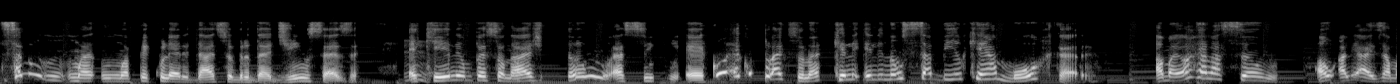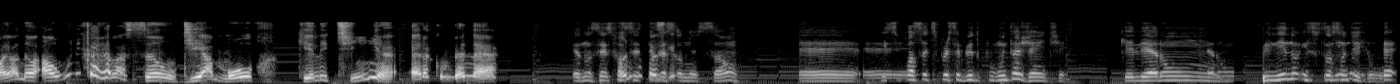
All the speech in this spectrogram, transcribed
sabe um- uma, uma peculiaridade sobre o Dadinho, César? É Hum. que ele é um personagem tão, assim, é, é complexo, né? Que ele, ele não sabia o que é amor, cara. A maior relação, aliás, a maior não, a única relação de amor que ele tinha era com Bené. Eu não sei se você teve que- essa noção. é, Isso passa despercebido por muita gente. Que ele era um, menino em situação de rua. É,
